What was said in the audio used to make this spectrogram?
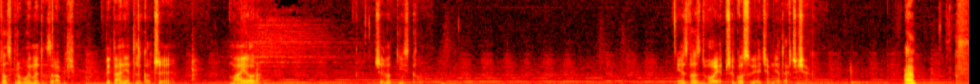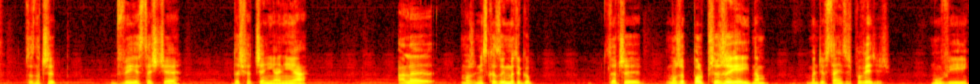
to spróbujmy to zrobić. Pytanie tylko, czy major, czy lotnisko. Jest was dwoje, przegłosujecie mnie tak czy siak. to znaczy wy jesteście doświadczeni, a nie ja. Ale może nie skazujmy tego... Znaczy, może Pol przeżyje i nam będzie w stanie coś powiedzieć. Mówi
